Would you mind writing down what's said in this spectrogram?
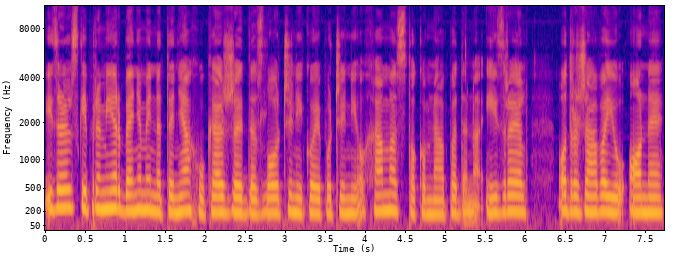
Izraelski premijer Benjamin Netanyahu kaže da zločini koje je počinio Hamas tokom napada na Izrael odražavaju one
